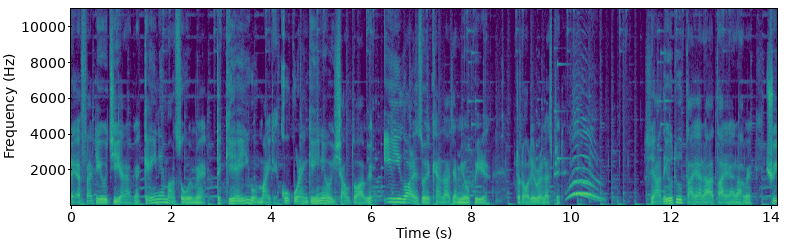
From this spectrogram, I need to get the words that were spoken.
တဲ့ effect တွေကိုကြည့်ရတာဗျ game ထဲမှာဆိုပေမဲ့တကယ်ကြီးကိုမိုက်တယ်ကိုကိုယ်တိုင် game ထဲကိုရောက်သွားပြီးအေးသွားတယ်ဆိုရင်ခံစားချက်မျိုးပေးတယ်တော်တော်လေး relax ဖြစ်တယ် ရာသီဥတုတာယာတာတာယာတာပဲရွှေ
